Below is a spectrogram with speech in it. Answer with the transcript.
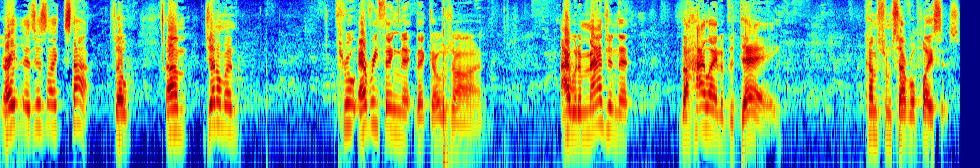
right? It's just like stop. So, um, gentlemen, through everything that, that goes on, I would imagine that the highlight of the day comes from several places.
